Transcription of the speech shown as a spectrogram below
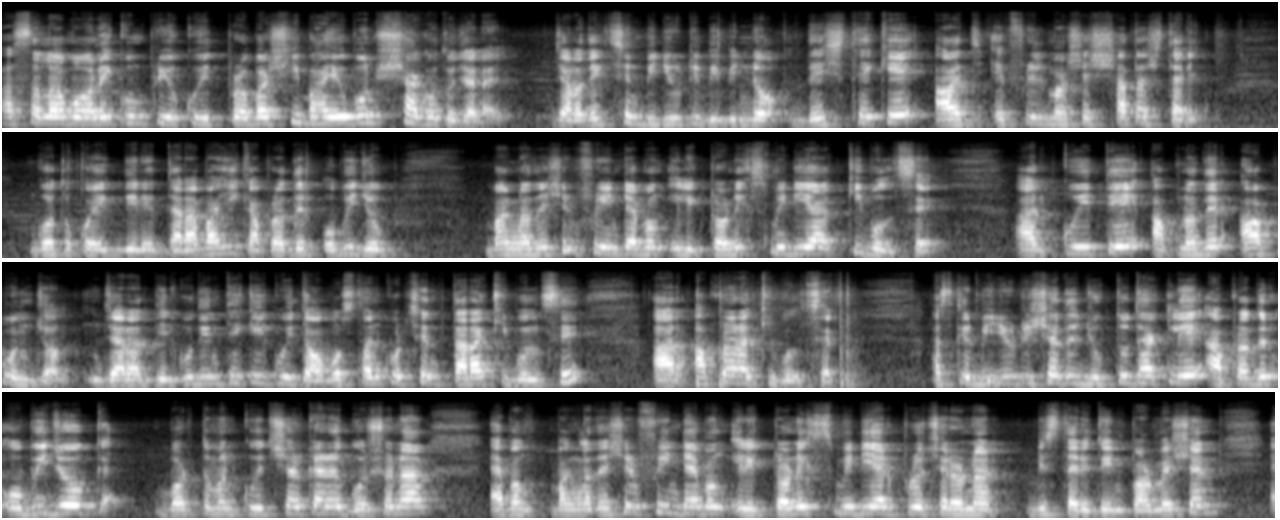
আসসালামু আলাইকুম প্রিয় কুইত প্রবাসী ভাই বোন, স্বাগত জানাই। যারা দেখছেন ভিডিওটি বিভিন্ন দেশ থেকে, আজ এপ্রিল মাসের সাতাশ তারিখ। গত কয়েকদিনের ধারাবাহিক আপনাদের অভিযোগ, বাংলাদেশের প্রিন্ট এবং ইলেকট্রনিক্স মিডিয়া কি বলছে? আর কুয়েতে আপনাদের আপনজন, যারা দীর্ঘদিন থেকে কুয়েতে অবস্থান করছেন, তারা কি বলছে? আর আপনারা কি বলছেন? আজকের ভিডিওটির সাথে যুক্ত থাকলে আপনাদের অভিযোগ, বর্তমান কুয়েত সরকারের ঘোষণা এবং বাংলাদেশের প্রিন্ট এবং ইলেকট্রনিক্স মিডিয়ার প্রচারণার বিস্তারিত ইনফরমেশন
